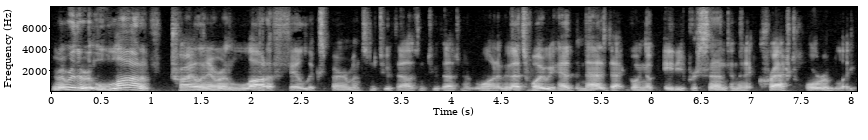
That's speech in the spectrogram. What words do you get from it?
Remember, there were a lot of trial and error and a lot of failed experiments in 2000, 2001. I mean, that's why we had the NASDAQ going up 80% and then it crashed horribly.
